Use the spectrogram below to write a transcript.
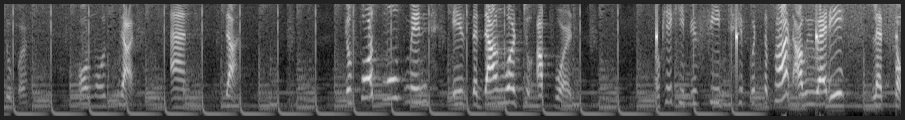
Super, almost done and done. Your fourth movement is the downward to upward. Okay, keep your feet hip width apart. Are we ready? Let's go.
